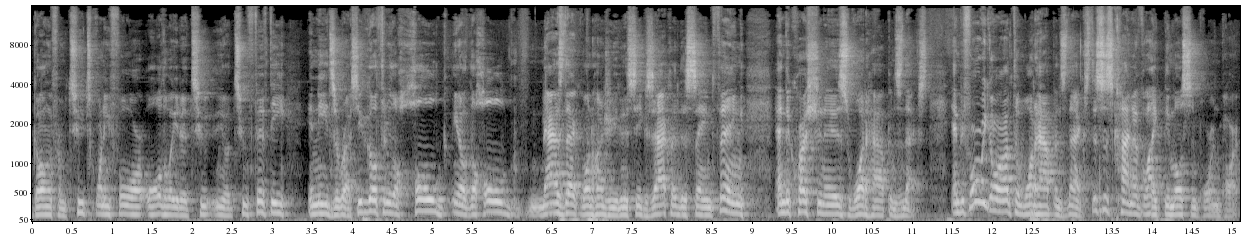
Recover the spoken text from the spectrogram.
going from 224 all the way to two, you know, 250, it needs a rest. You can go through the whole, you know, the whole Nasdaq 100. You're going to see exactly the same thing. And the question is, what happens next? And before we go on to what happens next, this is kind of like the most important part.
